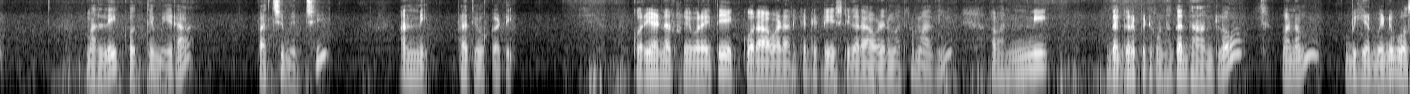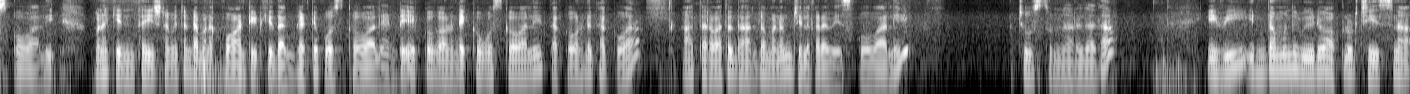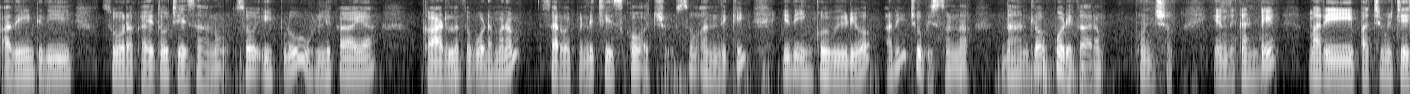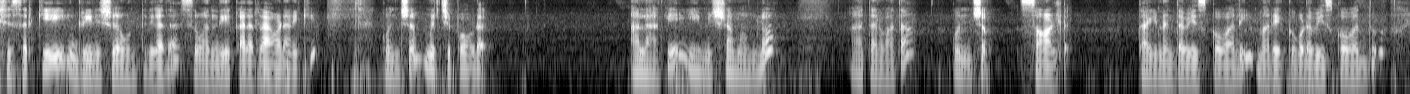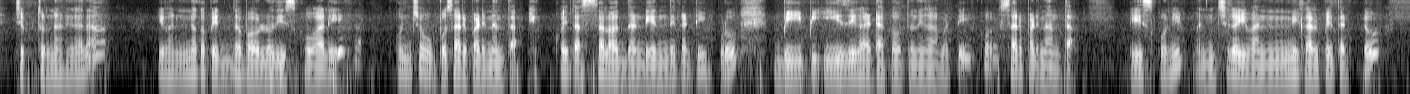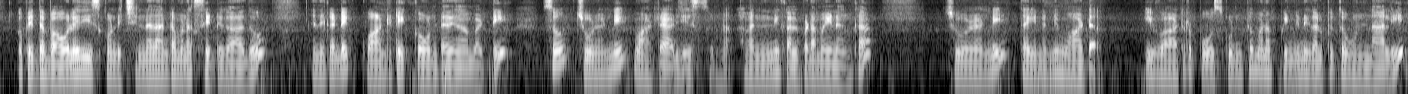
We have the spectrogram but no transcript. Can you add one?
మళ్ళీ కొత్తిమీర పచ్చిమిర్చి అన్నీ ప్రతి ఒక్కటి. కొరియాండర్ ఫ్లేవర్ అయితే ఎక్కువ రావడానికి అంటే టేస్టీగా రావడానికి మాత్రం అది. అవన్నీ దగ్గర పెట్టుకున్నాక దాంట్లో మనం బియ్యం పిండి పోసుకోవాలి. మనకి ఎంత ఇష్టమైతే అంటే మన క్వాంటిటీకి తగ్గట్టే పోసుకోవాలి. అంటే ఎక్కువ కావాలంటే ఎక్కువ పోసుకోవాలి తక్కువ కావాలంటే తక్కువ. ఆ తర్వాత దాంట్లో మనం జీలకర్ర వేసుకోవాలి. చూస్తున్నారు కదా? ఇవి ఇంతకుముందు వీడియో అప్లోడ్ చేసిన అదేంటిది? సోరకాయతో చేశాను. సో ఇప్పుడు ఉల్లికాయ కాడలతో కూడా మనం సర్వపిండి చేసుకోవచ్చు. సో అందుకే ఇది ఇంకో వీడియో అని చూపిస్తున్నా. దాంట్లో పొడి కారం. కొంచెం. ఎందుకంటే మరి పచ్చిమిర్చి వేసేసరికి గ్రీనిష్గా ఉంటుంది కదా సో అందుకే కలర్ రావడానికి కొంచెం మిర్చి పౌడర్ అలాగే ఈ మిశ్రమంలో ఆ తర్వాత కొంచెం సాల్ట్ తగినంత వేసుకోవాలి. మరి ఎక్కువ కూడా వేసుకోవద్దు. చెప్తున్నాను కదా ఇవన్నీ ఒక పెద్ద బౌల్లో తీసుకోవాలి. కొంచెం ఉప్పు సరిపడినంత. ఎక్కువైతే అస్సలు వద్దండి. ఎందుకంటే ఇప్పుడు బీపీ ఈజీగా అటాక్ అవుతుంది కాబట్టి సరిపడినంత. వేసుకొని మంచిగా ఇవన్నీ కలిపేటట్టు ఒక పెద్ద బౌలే తీసుకోండి. చిన్నదంటే మనకు సెట్ కాదు. ఎందుకంటే క్వాంటిటీ ఎక్కువ ఉంటుంది కాబట్టి. సో చూడండి వాటర్ యాడ్ చేస్తున్నా. అవన్నీ కలపడం అయినాక చూడండి తగినన్ని వాటర్. ఈ వాటర్ పోసుకుంటూ మన పిండిని కలుపుతూ ఉండాలి.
